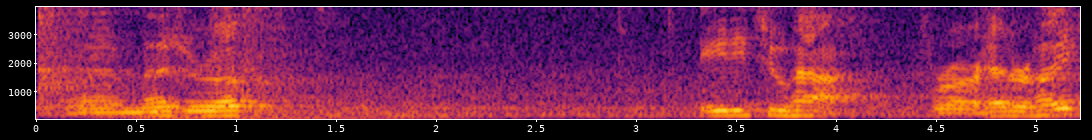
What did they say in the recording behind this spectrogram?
and measure up 82 half for our header height.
